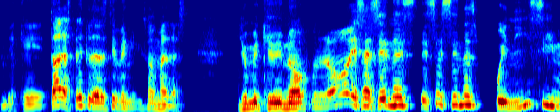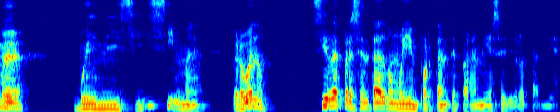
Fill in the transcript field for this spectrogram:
de que todas las películas de Stephen King son malas. Yo me quedé, no, no, esa escena es, esa escena es buenísima, buenísima. Pero bueno, sí representa algo muy importante para mí ese libro también.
